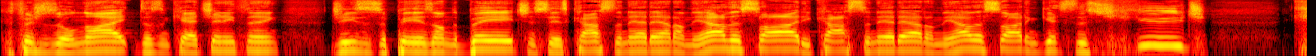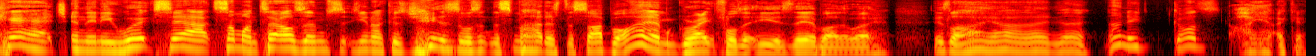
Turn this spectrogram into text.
Fishes all night, doesn't catch anything. Jesus appears on the beach and says, Cast the net out on the other side. He casts the net out on the other side and gets this huge catch. And then he works out, someone tells him, you know, because Jesus wasn't the smartest disciple. I am grateful that he is there, by the way. He's like, oh, yeah, yeah. No need God's. Oh, yeah, okay.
